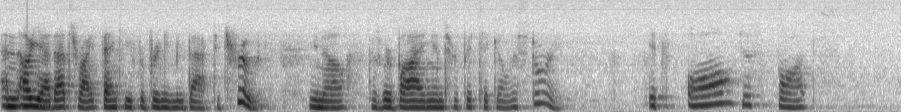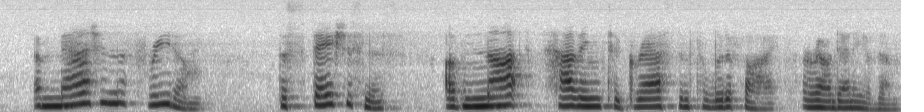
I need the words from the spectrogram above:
and oh yeah, that's right. Thank you for bringing me back to truth, you know because we're buying into a particular story. It's all just thoughts. Imagine the freedom, the spaciousness of not having to grasp and solidify around any of them.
